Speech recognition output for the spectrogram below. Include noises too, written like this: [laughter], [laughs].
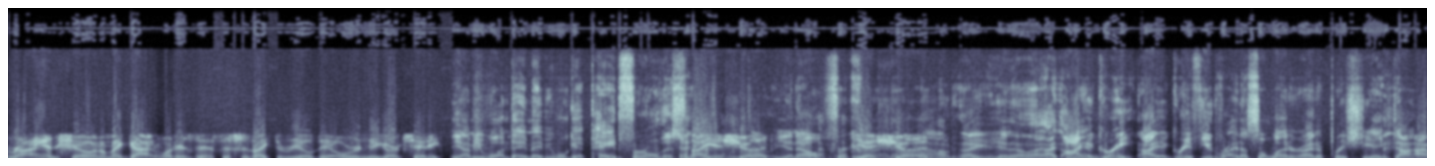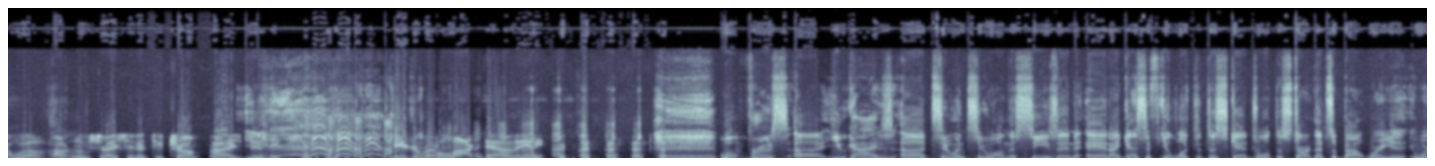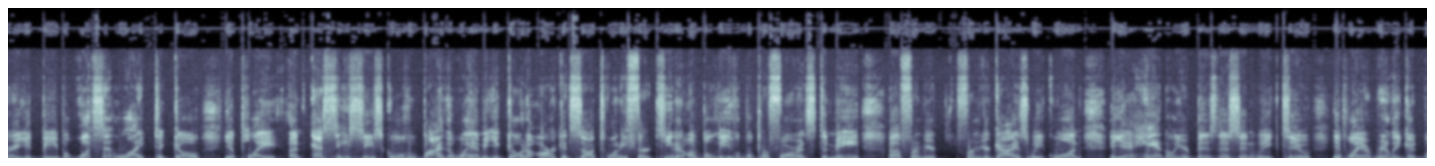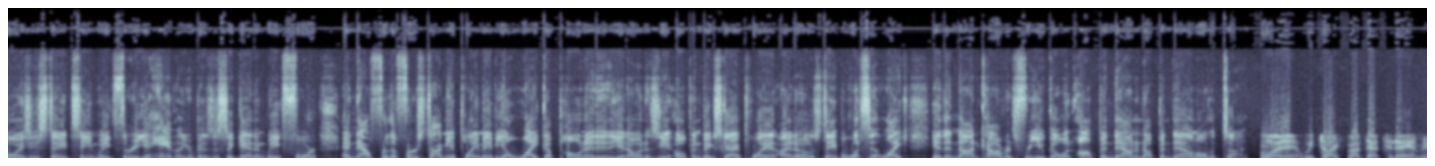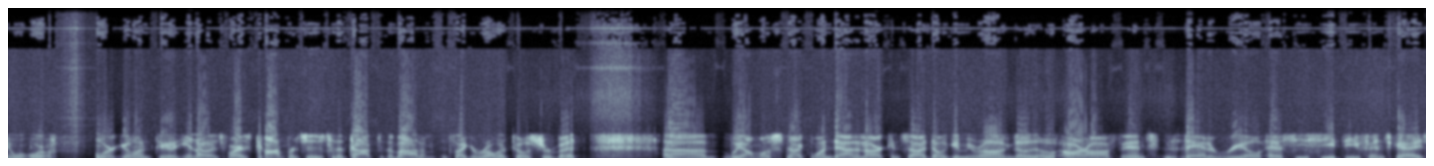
Ryan show, and I'm like, God, what is this? This is like the real deal. We're in New York City. Yeah, I mean, one day maybe we'll get paid for all this. Oh, you should. do, You know, for You should. I, you know, I, I agree. I agree. If you'd write us a letter, I'd appreciate that. I, I will. Uh, who should I send it to? Trump? Ah, he's busy. [laughs] he's a little locked down, ain't he? [laughs] Well, Bruce, uh, you guys uh, two and two on the season, and I guess if you looked at the schedule at the start, that's about where you where you'd be. But what's it like to go? You play an SEC school, who, by the way, I mean, you go to Arkansas, 2013, an unbelievable performance to me uh, from your from your guys week one. You handle your business in week two. You play a really good Boise State team week three. You handle your business again in week four, and now for the first time, you play maybe a like opponent. uh, You know, it is the Open Big Sky play at Idaho State. But what's it like in the non-conference for you, going up and down and up and down all the time? Well, we talked about that today. I mean, we're we're going to, you know, as far as conferences, to the top to the bottom. It's like a roller coaster, but um, we almost snuck one down in Arkansas. Don't get me wrong, though. Our offense, they had a real SEC defense, guys.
